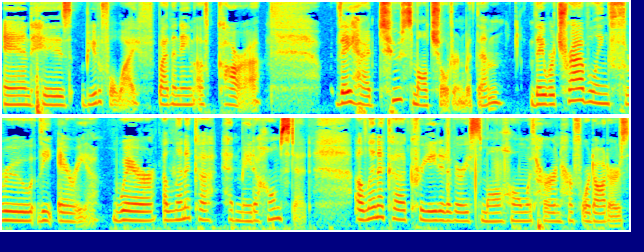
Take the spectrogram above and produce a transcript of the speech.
and his beautiful wife by the name of Kara, they had two small children with them they were traveling through the area where Alenika had made a homestead. Alenika created a very small home with her and her four daughters,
